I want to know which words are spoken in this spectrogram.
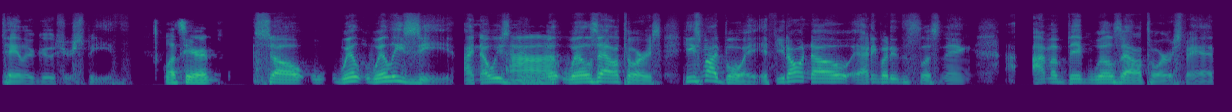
Taylor Gooch or Spieth. Let's hear it. So Will Willie Z, I know he's new. Uh, Will, Will Zalatoris, he's my boy. If you don't know anybody that's listening, I'm a big Will Zalatoris fan.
